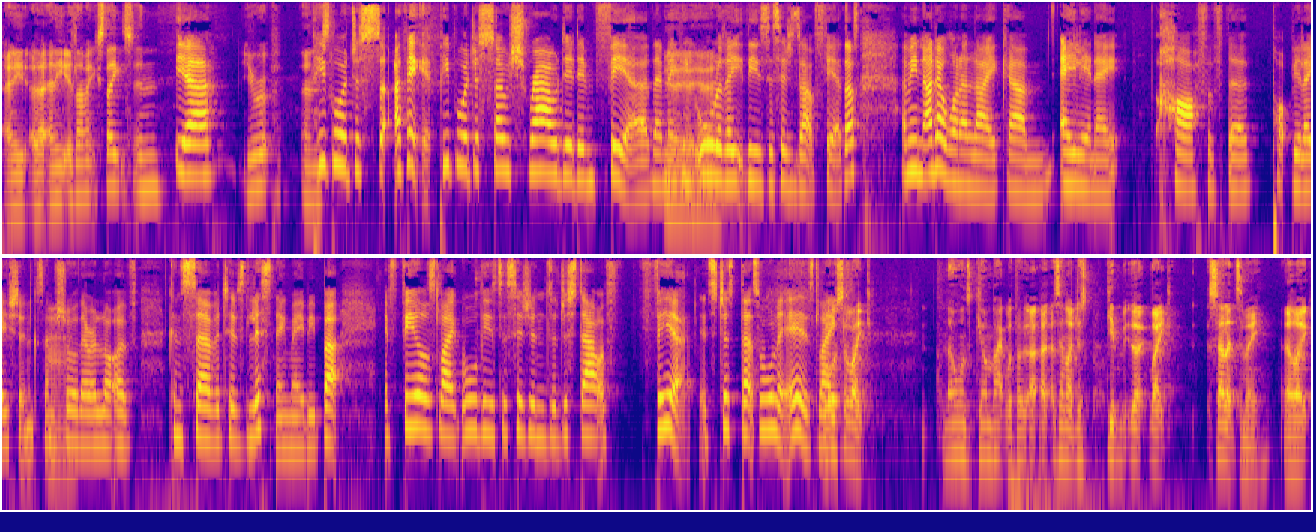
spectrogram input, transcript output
Any are there any Islamic states in yeah. Europe? And People are just. I think people are just so shrouded in fear. They're Yeah, making yeah, all of the, these decisions out of fear. That's. I mean, I don't want to like um, alienate half of the population because I'm Mm. sure there are a lot of conservatives listening, maybe, but it feels like all these decisions are just out of fear. It's just that's all it is. But Like, also, like, no one's come back with, as in, like, just give me, like, like sell it to me. And they're like,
